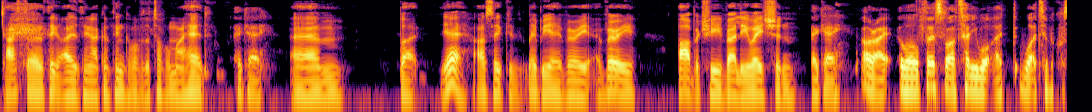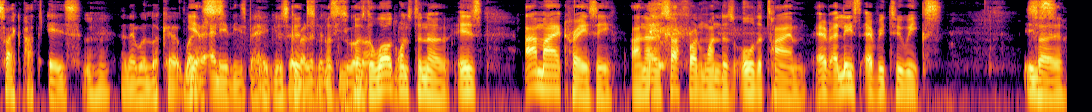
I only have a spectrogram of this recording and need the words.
That's the only thing. I think I can think of off the top of my head. Okay. Um, but yeah, I was thinking maybe a very a very arbitrary valuation. Okay. All right. Well, first of all, I'll tell you what a, what a typical psychopath is, and then we'll look at whether Yes. any of these behaviours It's are good, relevant to you because the world wants to know is am I crazy? I know Saffron wonders all the time, ev- at least every two weeks. is, so-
